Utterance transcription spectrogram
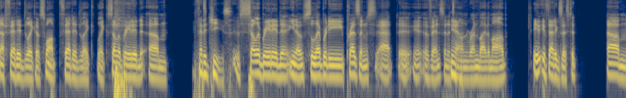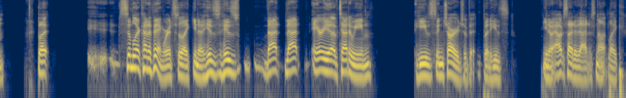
not fetid like a swamp, fetid like like celebrated, um, Feta cheese. celebrated, uh, you know, celebrity presence at uh, events in a Yeah. town run by the mob, if, if that existed. Um, but similar kind of thing where it's like you know his his that that area of Tatooine, he's in charge of it, but he's you know outside of that, it's not like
